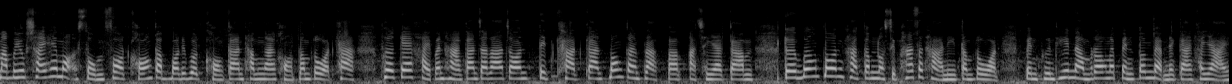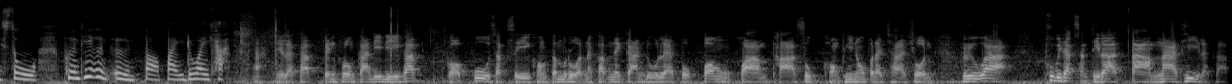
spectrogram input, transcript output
มาประยุกต์ใช้ให้เหมาะสมสอดคล้องกับบริบทของการทำงานของตำรวจค่ะ เพื่อแก้ไขปัญหาการจราจรติดขัดการป้องกันปราบปรามอาชญากรรม โดยเบื้องต้นค่ะกำหนด 15 สถานีตำรวจ เป็นพื้นที่นำร่องและเป็นต้นแบบในการขยายสู่ พื้นที่อื่น ๆ ต่อไปด้วยค่ะอะนี่แหละครับเป็นโครงการดีๆครับกอบกู้ศักดิ์ศรีของตำรวจนะครับในการดูแลปกป้องความผาสุกของพี่น้องประชาชน หรือว่าผู้พิทักษ์สันติราชตามหน้าที่แหละครับ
